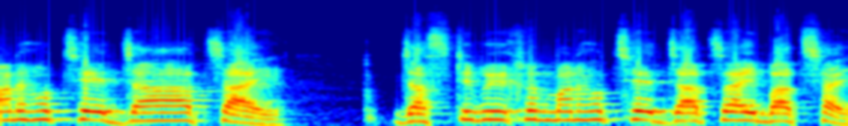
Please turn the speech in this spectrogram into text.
মানে হচ্ছে যা চাই। জাস্টিফিকেশন মানে হচ্ছে যাচাই বাছাই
